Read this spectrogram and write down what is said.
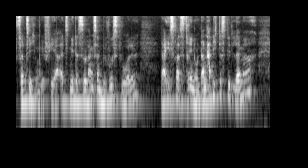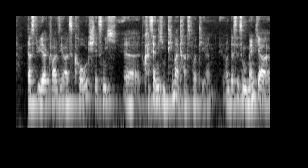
40 ungefähr, als mir das so langsam bewusst wurde, da ist was drin. Und dann hatte ich das Dilemma, dass du ja quasi als Coach jetzt nicht, äh, du kannst ja nicht ein Thema transportieren. Und das ist im Moment ja,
